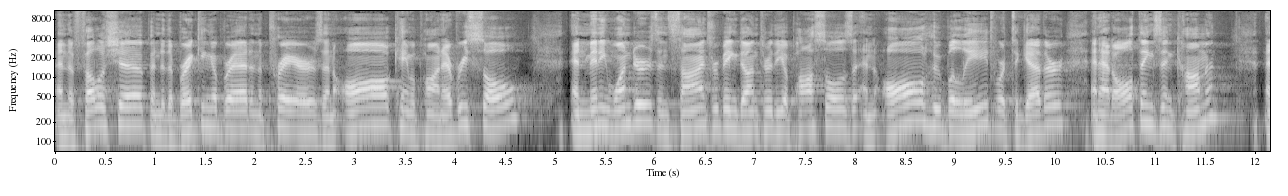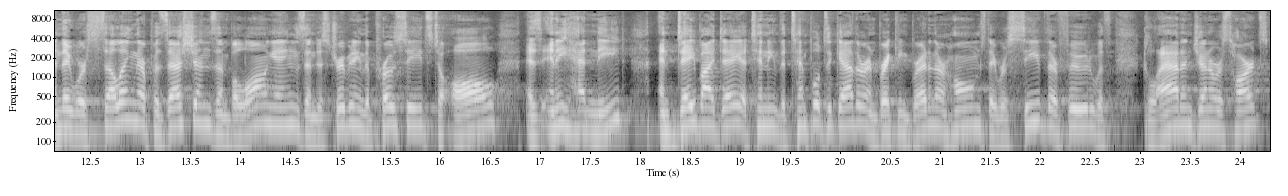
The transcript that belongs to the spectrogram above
and the fellowship and to the breaking of bread and the prayers, and all came upon every soul. And many wonders and signs were being done through the apostles, and all who believed were together and had all things in common and they were selling their possessions and belongings and distributing the proceeds to all as any had need. And day by day, attending the temple together and breaking bread in their homes, they received their food with glad and generous hearts,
